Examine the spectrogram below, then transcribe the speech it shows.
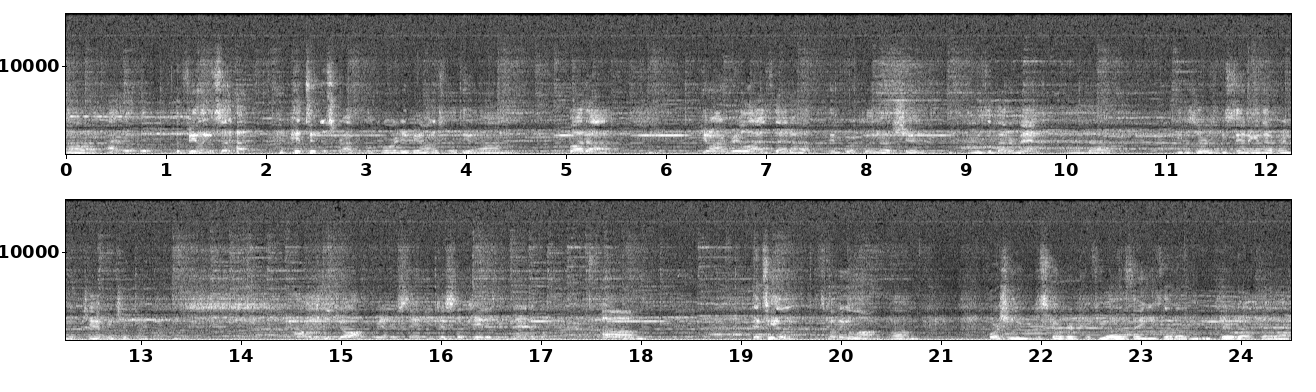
Uh, I, it, the feelings, uh, it's indescribable, Corey, to be honest with you. Um, but, uh, you know, I realized that uh, in Brooklyn, uh, Shin, he was the better man. And uh, he deserves to be standing in that ring with the championship right now. How was the jaw? We understand you dislocated your mandible. Um, it's healing. It's coming along. Um, fortunately, we discovered a few other things that need to be cleared up. But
